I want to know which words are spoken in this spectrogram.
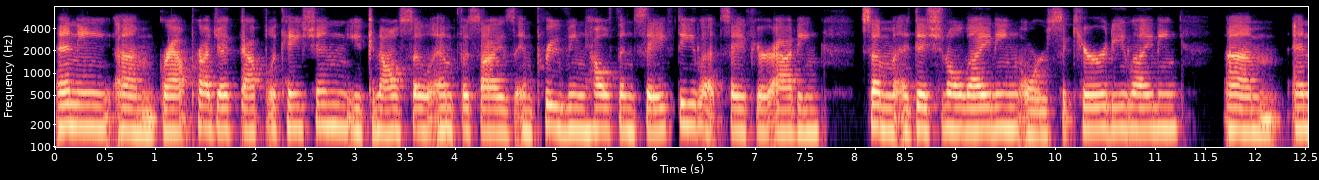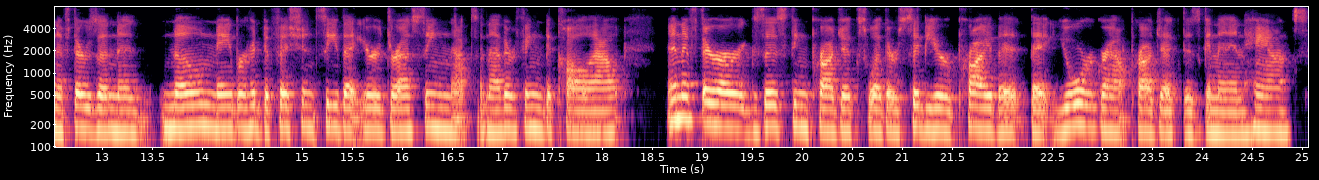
any um, grant project application. You can also emphasize improving health and safety. Let's say if you're adding some additional lighting or security lighting. Um, and if there's a known neighborhood deficiency that you're addressing, that's another thing to call out. And if there are existing projects, whether city or private, that your grant project is going to enhance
